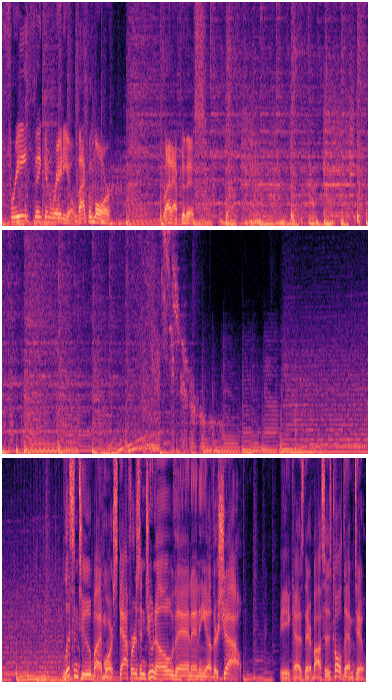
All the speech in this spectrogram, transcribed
free thinking radio. Back with more right after this. Listened to by more staffers in Juneau than any other show. Because their bosses told them to.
